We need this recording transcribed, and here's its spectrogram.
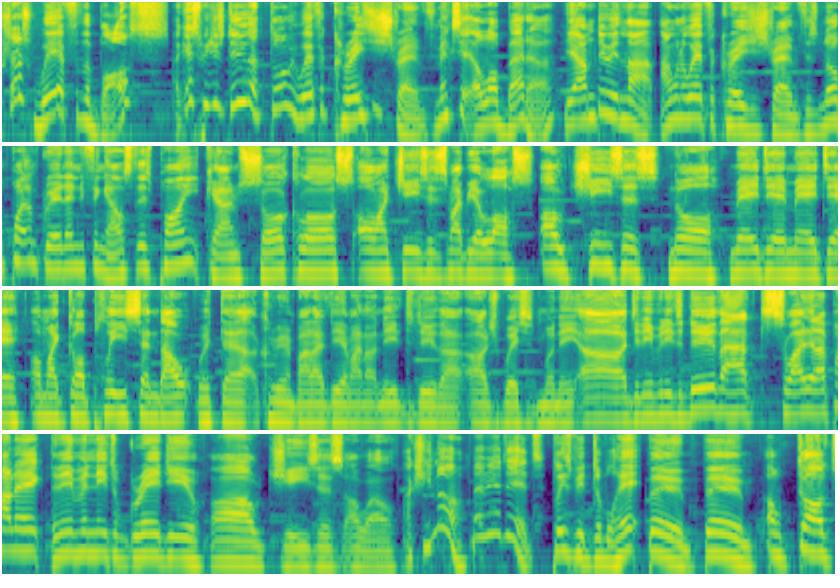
just wait for the boss? I guess we just do that, don't we? Wait for crazy strength. Makes it a lot better. Yeah, I'm doing that. I'm going to wait for crazy strength. There's no point upgrading anything else at this point. Okay, I'm so close. Oh, my Jesus. This might be a loss. Oh, Jesus. No. Mayday, mayday. Oh, my God. Please send out. Wait there. That could be a bad idea. I might not need to do that. Oh, I just wasted money. Oh, I didn't even need to do that. Why did I panic? Didn't even need to upgrade you. Oh, Jesus. Oh, well. Actually, no. Maybe I did. Please be a double hit. Boom. Boom. Oh, God.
